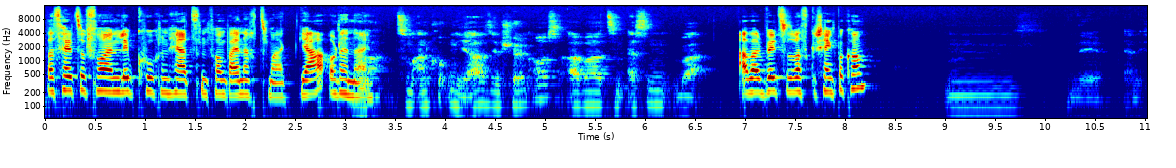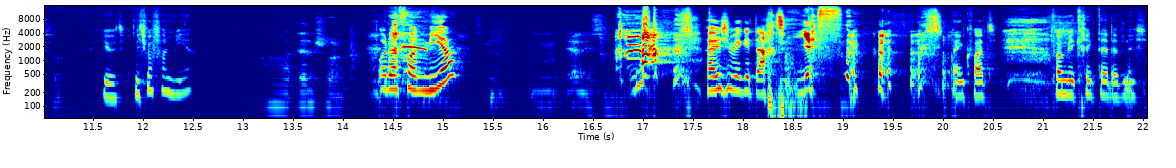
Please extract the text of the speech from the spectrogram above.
Was hältst du von Lebkuchenherzen vom Weihnachtsmarkt? Ja oder nein? Ja, Zum Angucken ja, sehen schön aus, aber zum Essen war. Aber willst du was geschenkt bekommen? Mm, nee, eher nicht so. Gut. Nicht mal von mir. Ah, denn schon. Oder von mir? Mm, eher nicht so. Habe ich mir gedacht. Yes! Nein, Quatsch. Von mir kriegt er das nicht.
